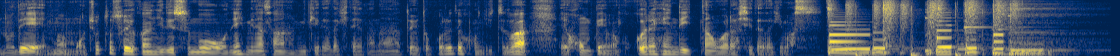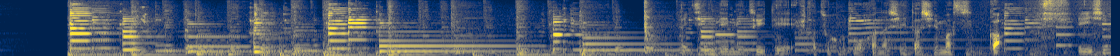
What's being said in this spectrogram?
ので、で、まあ、もうちょっとそういう感じで相撲をね、皆さん見ていただきたいかなというところで本日は、え本編はここら辺で一旦終わらせていただきます。はい、宣伝について2つほどお話しいたしますが、シン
